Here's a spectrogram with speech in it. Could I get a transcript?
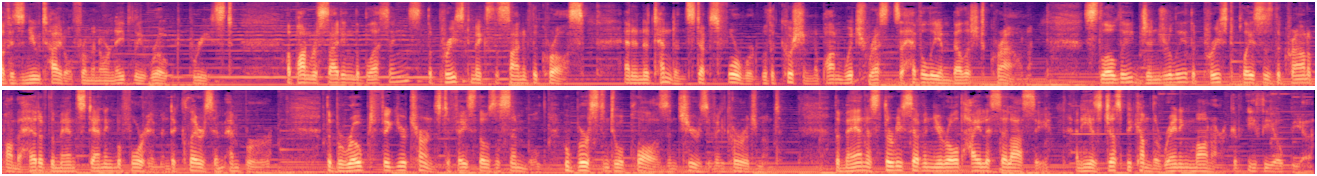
of his new title from an ornately robed priest. Upon reciting the blessings, the priest makes the sign of the cross, and an attendant steps forward with a cushion upon which rests a heavily embellished crown. Slowly, gingerly, the priest places the crown upon the head of the man standing before him and declares him emperor. The berobed figure turns to face those assembled, who burst into applause and cheers of encouragement. The man is 37 year old Haile Selassie, and he has just become the reigning monarch of Ethiopia.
